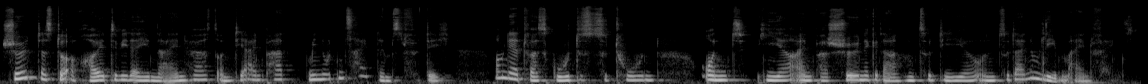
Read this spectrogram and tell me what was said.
Schön, dass du auch heute wieder hineinhörst und dir ein paar Minuten Zeit nimmst für dich, um dir etwas Gutes zu tun und hier ein paar schöne Gedanken zu dir und zu deinem Leben einfängst.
